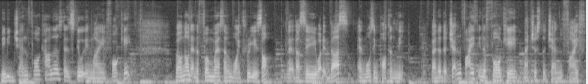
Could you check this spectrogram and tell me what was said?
maybe Gen 4 colors that's still in my 4K. Well, now that the firmware 7.3 is out, let us see what it does, and most importantly, whether the Gen 5 in the 4K matches the Gen 5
